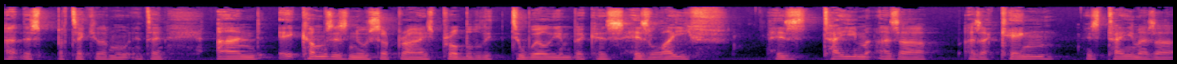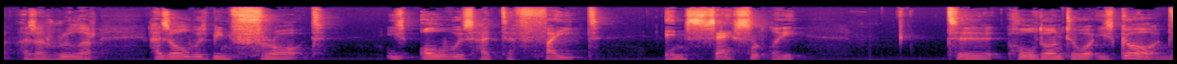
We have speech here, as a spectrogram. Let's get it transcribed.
at this particular moment in time. And it comes as no surprise, probably to William, because his life, his time as a as a king, his time as a, as a ruler has always been fraught. He's always had to fight incessantly to hold on to what he's got.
